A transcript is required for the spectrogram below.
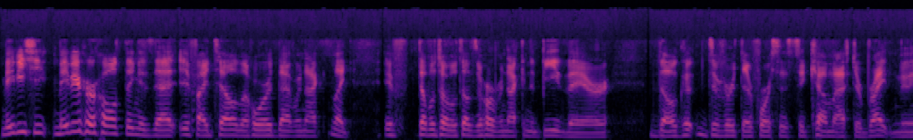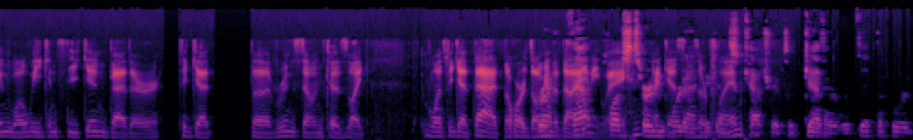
Maybe she, maybe her whole thing is that if I tell the Horde that we're not like, if Double Trouble tells the Horde we're not going to be there, they'll divert their forces to come after Bright Moon while we can sneak in better to get the runestone because like once we get that the horde's all gonna Right, die that anyway plus i turning guess Horde is plan Catra together would get the Horde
